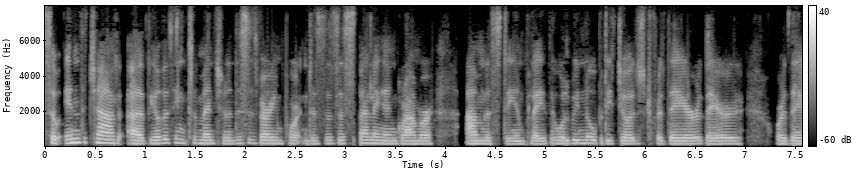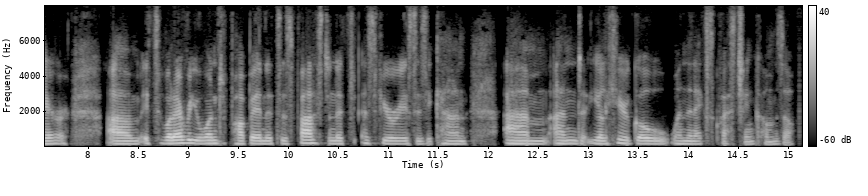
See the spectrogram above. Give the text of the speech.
so in the chat, uh, the other thing to mention, and this is very important, is there's a spelling and grammar amnesty in play. There will be nobody judged for there, there, or there. Um, it's whatever you want to pop in. It's as fast and it's as furious as you can. Um, and you'll hear go when the next question comes up.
